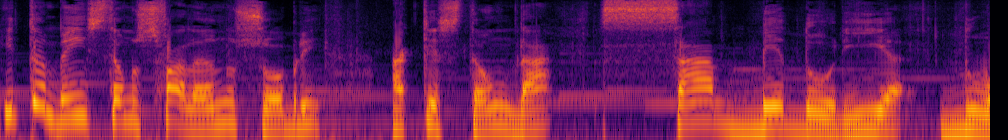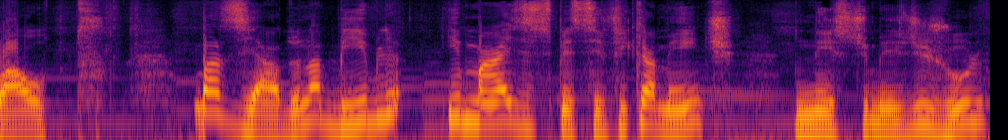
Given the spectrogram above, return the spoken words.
E também estamos falando sobre a questão da sabedoria do alto, baseado na Bíblia e mais especificamente, neste mês de julho,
